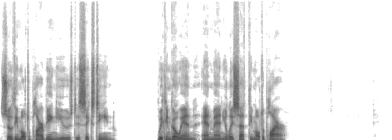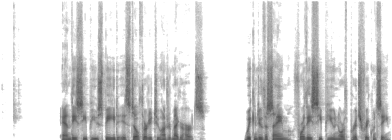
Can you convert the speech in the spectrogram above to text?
so the multiplier being used is 16. We can go in and manually set the multiplier. And the CPU speed is still 3200 MHz. We can do the same for the CPU North Bridge frequency.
